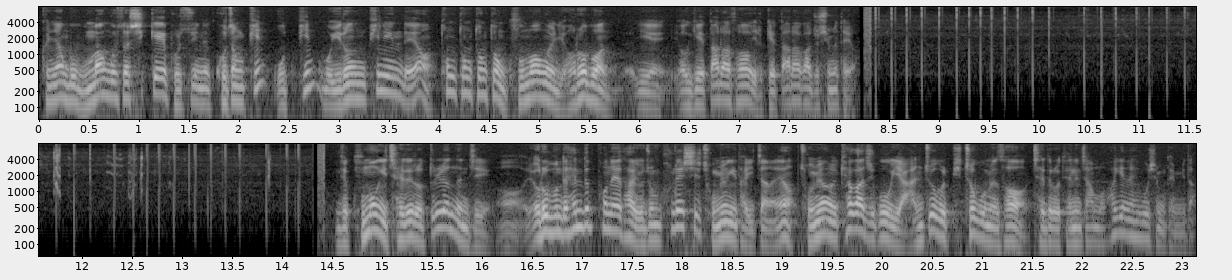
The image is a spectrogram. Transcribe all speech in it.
그냥 뭐 문방구에서 쉽게 볼 수 있는 고정핀, 옷핀, 뭐 이런 핀인데요. 통통통통 구멍을 여러 번 예, 여기에 따라서 이렇게 따라가 주시면 돼요. 이제 구멍이 제대로 뚫렸는지 어, 여러분들 핸드폰에 다 요즘 플래시 조명이 다 있잖아요 조명을 켜가지고 이 안쪽을 비춰보면서 제대로 되는지 한번 확인해 보시면 됩니다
